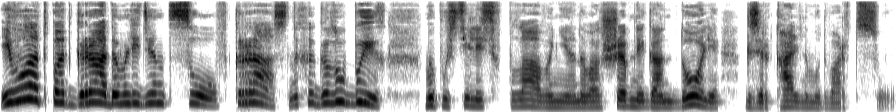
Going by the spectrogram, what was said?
И вот под градом леденцов, красных и голубых, мы пустились в плавание на волшебной гондоле к зеркальному дворцу.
